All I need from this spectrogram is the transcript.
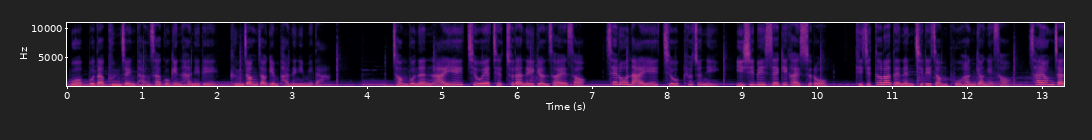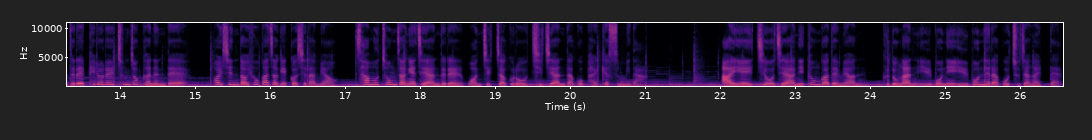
무엇보다 분쟁 당사국인 한일이 긍정적인 반응입니다. 정부는 IHO에 제출한 의견서에서 새로운 IHO 표준이 21세기 갈수록 디지털화되는 지리정보 환경에서 사용자들의 필요를 충족하는 데 훨씬 더 효과적일 것이라며 사무총장의 제안들을 원칙적으로 지지한다고 밝혔습니다. IHO 제안이 통과되면 그동안 일본이 일본해라고 주장할 때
